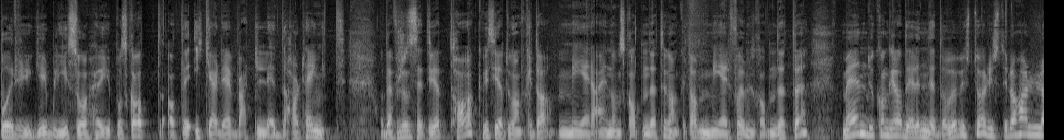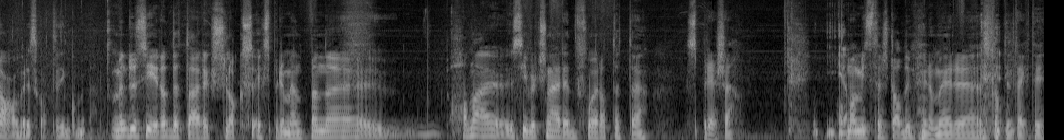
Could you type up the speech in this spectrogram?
borger bli så høy på skatt at det ikke er det hvert ledd har tenkt. Og Derfor så setter vi et tak. Vi sier at du kan ikke ta mer eiendomsskatt enn dette, du kan ikke ta mer formuesskatt enn dette, men du kan gradere nedover hvis du har lyst til å ha lavere skatt i din kommune. Men Du sier at dette er et slags eksperiment, men han er, Sivertsen er redd for at dette sprer seg? At man mister stadig mer og mer eh, skatteinntekter?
